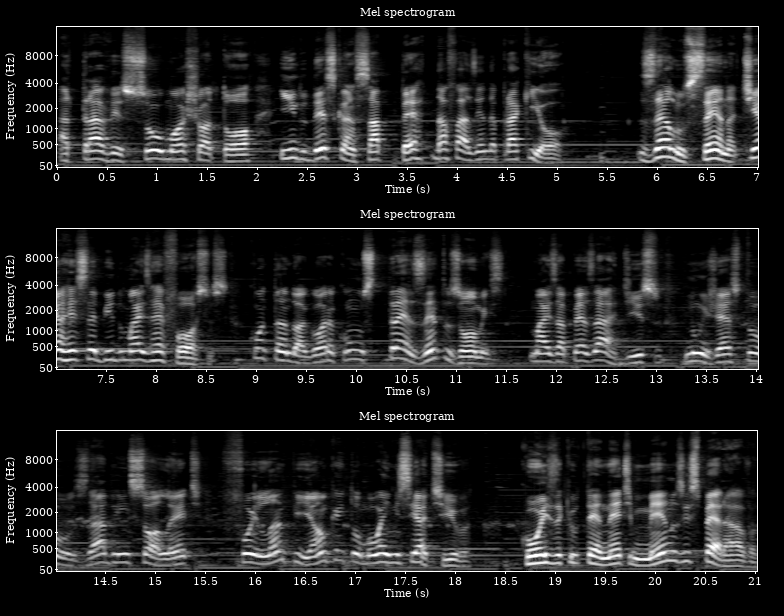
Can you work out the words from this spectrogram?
atravessou o Mochotó, indo descansar perto da fazenda Praquió. Zé Lucena tinha recebido mais reforços, contando agora com uns 300 homens, mas apesar disso, num gesto ousado e insolente, foi Lampião quem tomou a iniciativa, coisa que o tenente menos esperava.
